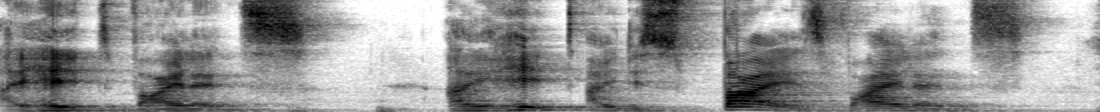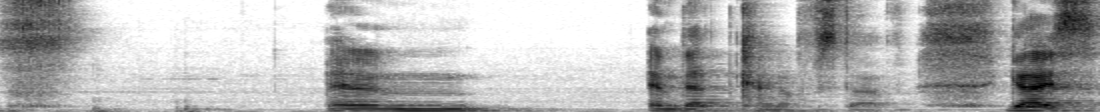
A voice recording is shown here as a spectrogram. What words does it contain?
I hate violence. I hate, I despise violence. And and that kind of stuff. Guys,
